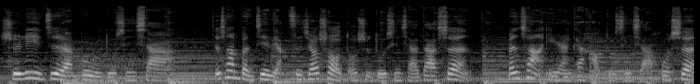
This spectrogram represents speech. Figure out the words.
实力自然不如独行侠。加上本届两次交手都是独行侠大胜，本场依然看好独行侠获胜。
